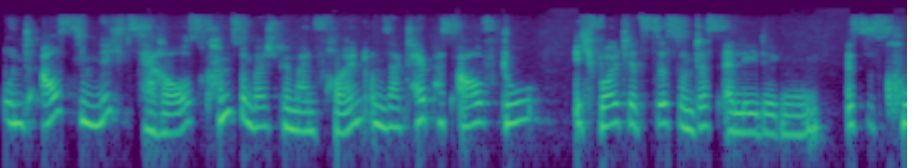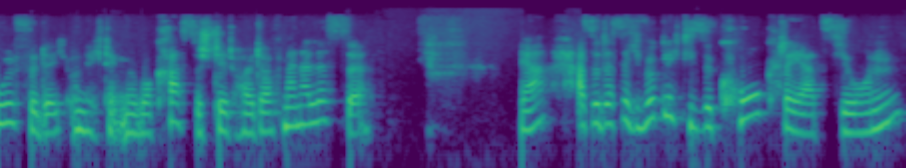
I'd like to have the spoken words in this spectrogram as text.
und aus dem Nichts heraus kommt zum Beispiel mein Freund und sagt, hey, pass auf, du, ich wollte jetzt das und das erledigen. Ist es cool für dich? Und ich denke mir, boah, krass, das steht heute auf meiner Liste. Ja, also dass ich wirklich diese Co-Kreation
